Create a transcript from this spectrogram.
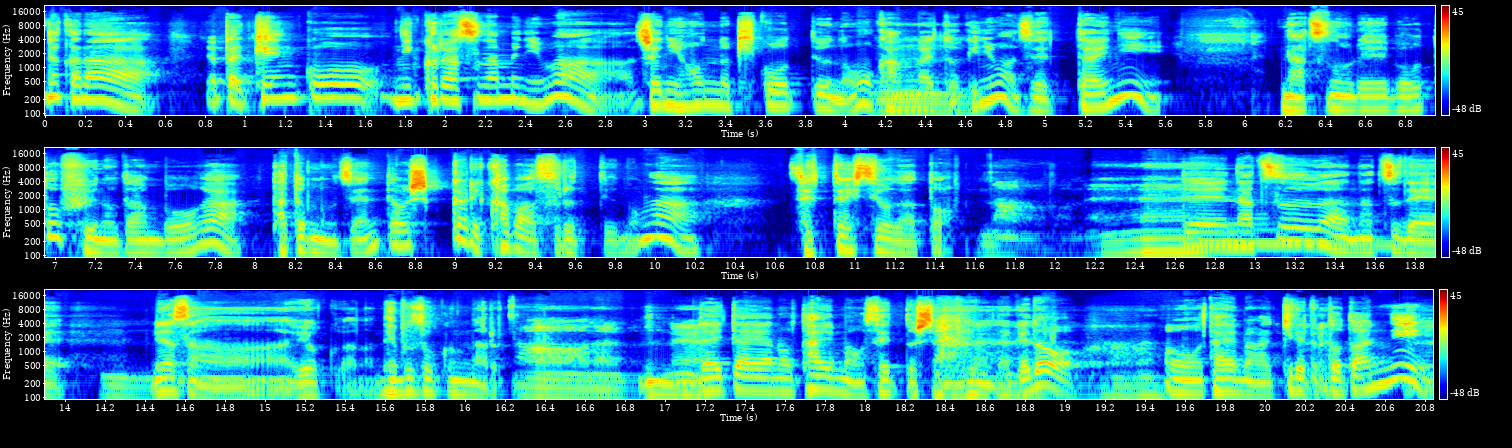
だから、やっぱり健康に暮らすためには、じゃあ日本の気候っていうのを考えた時には絶対に夏の冷房と冬の暖房が建物全体をしっかりカバーするっていうのが絶対必要だと。なるほど。で夏は夏で皆さんよくあの寝不足になる。大体あのタイマーをセットしてるんだけど タイマーが切れた途端に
